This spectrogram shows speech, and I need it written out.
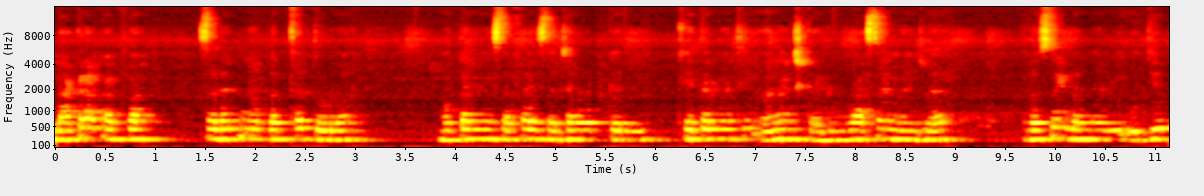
લાકડા કાપવા, સડકના પથ્થર તોડવા, મકાનની સફાઈ, સજાવટ કરવી, ખેતરમાંથી અનાજ કાઢવું, વાસણ માંજવા રસોઈ બનાવી ઉદ્યોગ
